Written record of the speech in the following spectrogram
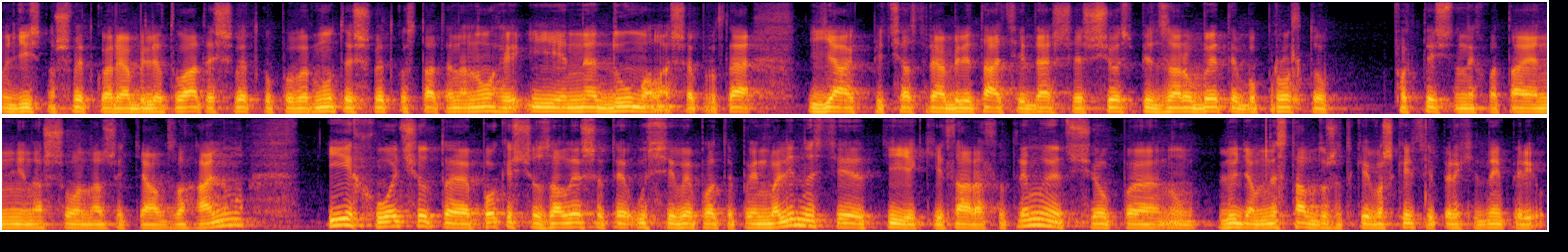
ну, дійсно швидко реабілітуватись, швидко повернутися, швидко стати на ноги і не думала ще про те, як під час реабілітації де ще щось підзаробити, бо просто фактично не вистачає ні на що на життя в загальному. І хочуть поки що залишити усі виплати по інвалідності, ті, які зараз отримують, щоб е, ну, людям не став дуже такий важкий цей перехідний період.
